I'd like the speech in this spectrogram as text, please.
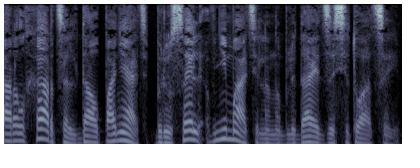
Карл Харцель дал понять, Брюссель внимательно наблюдает за ситуацией.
